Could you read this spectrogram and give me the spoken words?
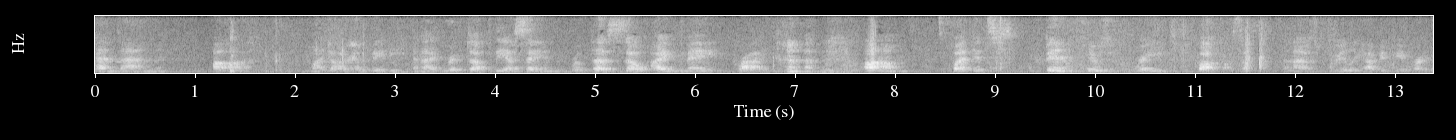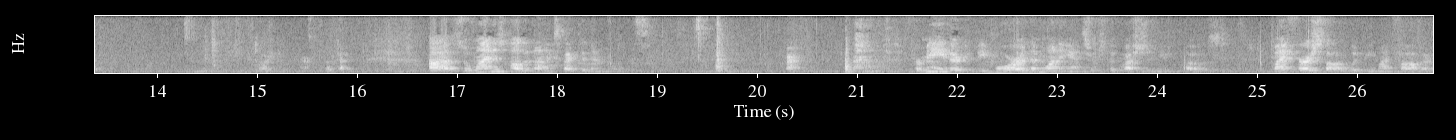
And then uh, my daughter had a baby, and I ripped up the essay and wrote this. So I may cry. um, but it's been, it was a great thought process, and I was really happy to be a part of it. Okay. Uh, so mine is called An Unexpected Influence. All right. For me, there could be more than one answer to the question you posed. My first thought would be my father.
